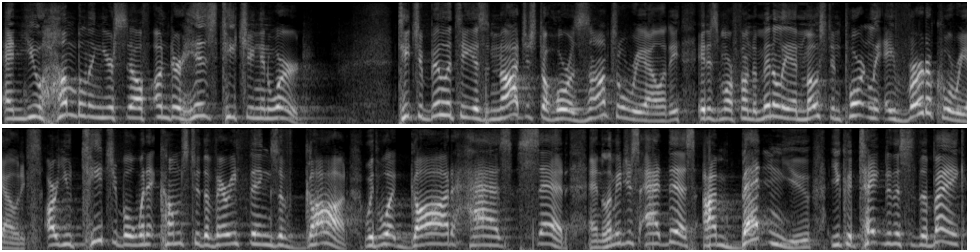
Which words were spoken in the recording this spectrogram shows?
and you humbling yourself under His teaching and word? Teachability is not just a horizontal reality, it is more fundamentally and most importantly a vertical reality. Are you teachable when it comes to the very things of God, with what God has said? And let me just add this I'm betting you, you could take to this to the bank.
